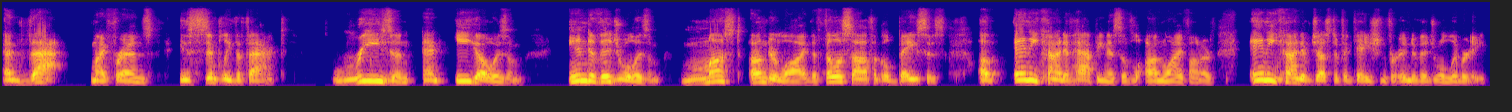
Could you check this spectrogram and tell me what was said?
And that, my friends, is simply the fact. Reason and egoism individualism must underlie the philosophical basis of any kind of happiness of, on life on earth, any kind of justification for individual liberty.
